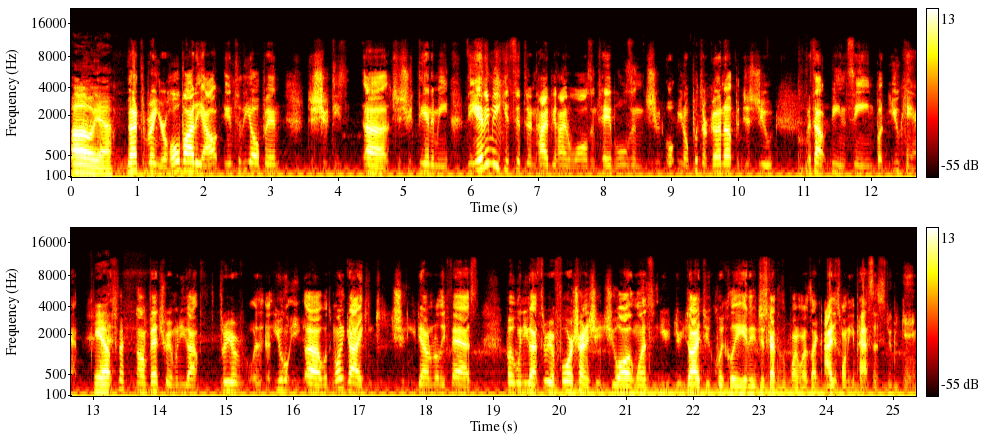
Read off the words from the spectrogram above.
Oh yeah. You have to bring your whole body out into the open to shoot these. Uh, to shoot the enemy, the enemy can sit there and hide behind walls and tables and shoot. You know, put their gun up and just shoot without being seen. But you can't Yeah. especially on veteran when you got three or you uh, with one guy can shoot you down really fast, but when you got three or four trying to shoot you all at once, you, you die too quickly, and it just got to the point where it's like I just want to get past this stupid game.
